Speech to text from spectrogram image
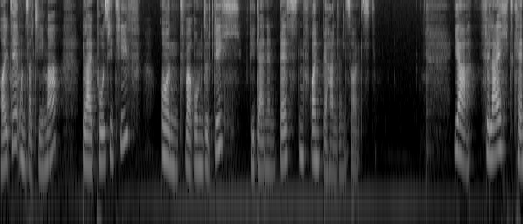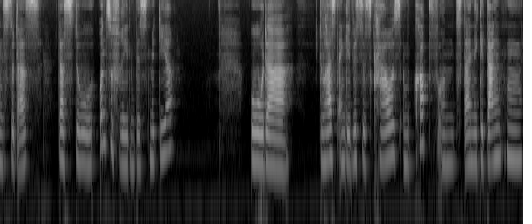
Heute unser Thema Bleib positiv und warum du dich wie deinen besten Freund behandeln sollst. Ja, vielleicht kennst du das, dass du unzufrieden bist mit dir oder du hast ein gewisses Chaos im Kopf und deine Gedanken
